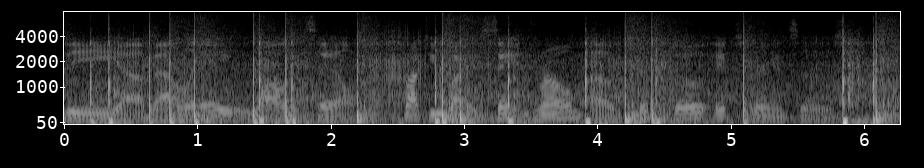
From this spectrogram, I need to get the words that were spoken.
the uh, ballet sale. Brought to you by St. Jerome of Crypto Experiences.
